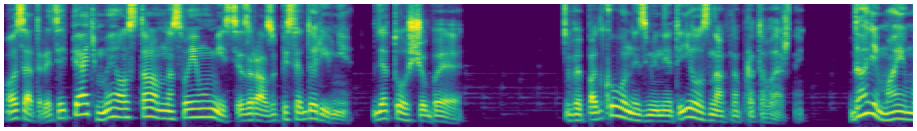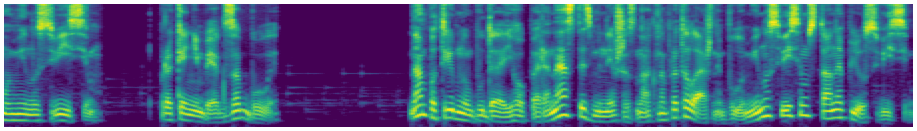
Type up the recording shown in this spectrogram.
оце 35 ми оставимо на своєму місці зразу після дорівнює, для того, щоб випадково не змінити його знак на протилежний. Далі маємо мінус 8, про яке ніби як забули. Нам потрібно буде його перенести, змінивши знак на протилежний. Було мінус 8, стане плюс 8.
